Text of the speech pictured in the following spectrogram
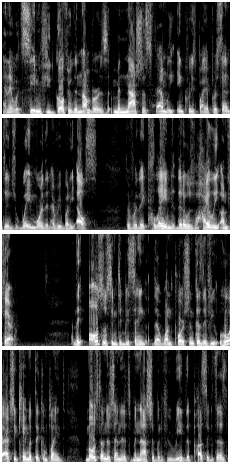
And it would seem, if you'd go through the numbers, Menashe's family increased by a percentage way more than everybody else. Therefore, they claimed that it was highly unfair. And they also seem to be saying that one portion, because if you who actually came with the complaint, most understand that it's Menashe, but if you read the pasuk, it says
